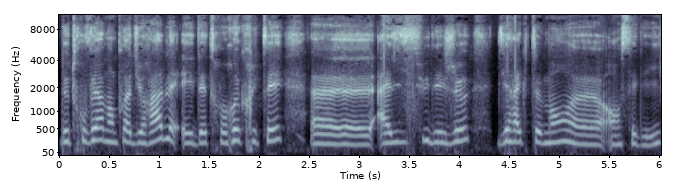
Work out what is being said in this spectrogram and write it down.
de trouver un emploi durable et d'être recrutés à l'issue des jeux directement en CDI.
